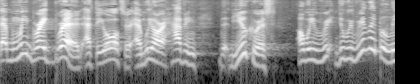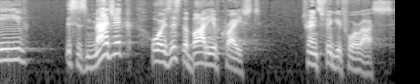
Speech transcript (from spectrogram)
That when we break bread at the altar and we are having the Eucharist, are we re- do we really believe this is magic or is this the body of Christ transfigured for us?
